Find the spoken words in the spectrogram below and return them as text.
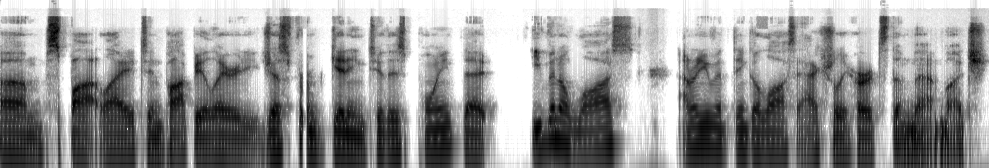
um, spotlight and popularity just from getting to this point that even a loss, I don't even think a loss actually hurts them that much.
